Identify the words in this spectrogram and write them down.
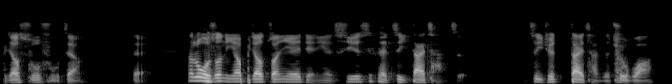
比较舒服，这样。对。那如果说你要比较专业一点，你其实是可以自己带铲子，自己去带铲子去挖。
